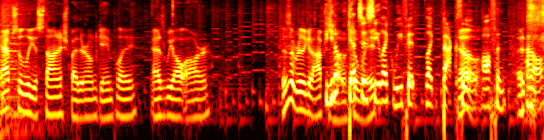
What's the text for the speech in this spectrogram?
absolutely astonished by their own gameplay, as we all are. This is a really good option. You don't get to wait. see like Wii Fit like back throw No. often at all.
